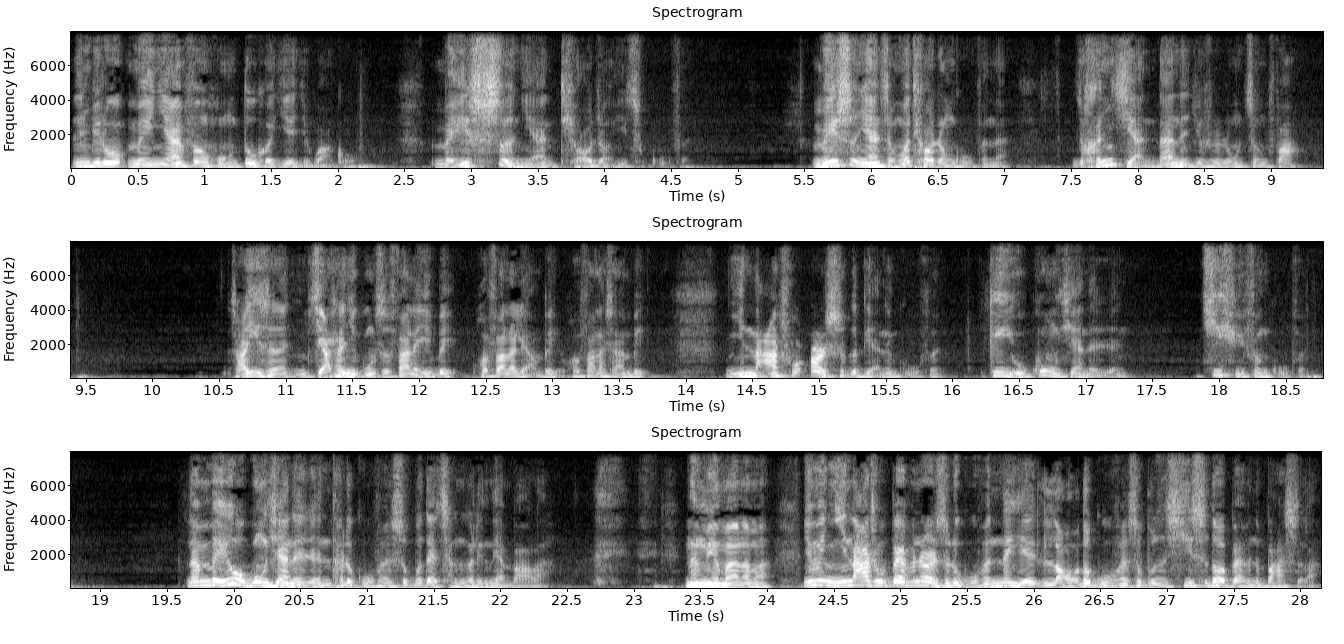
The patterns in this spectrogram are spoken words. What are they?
你比如每年分红都和业绩挂钩，每四年调整一次股份，每四年怎么调整股份呢？很简单的就是用蒸发，啥意思呢？你假设你公司翻了一倍，或翻了两倍，或翻了三倍，你拿出二十个点的股份给有贡献的人继续分股份，那没有贡献的人他的股份是不是再乘个零点八了？能明白了吗？因为你拿出百分之二十的股份，那些老的股份是不是稀释到百分之八十了？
